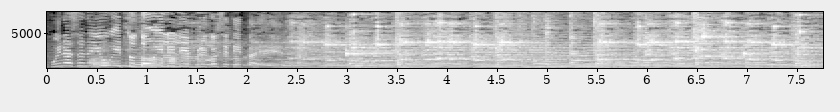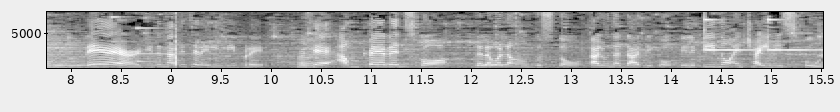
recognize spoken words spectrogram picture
Uy, nasa na yung ito daw ililibre ko si Tita El? There! Dito natin sila ililibre. Kasi ang parents ko, dalawa lang ang gusto. Lalo na daddy ko, Filipino and Chinese food.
